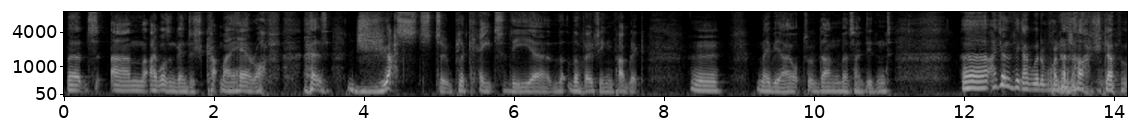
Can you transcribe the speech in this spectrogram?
but um, I wasn't going to cut my hair off just to placate the, uh, the, the voting public. Uh, maybe I ought to have done, but I didn't. Uh, I don't think I would have won a large number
